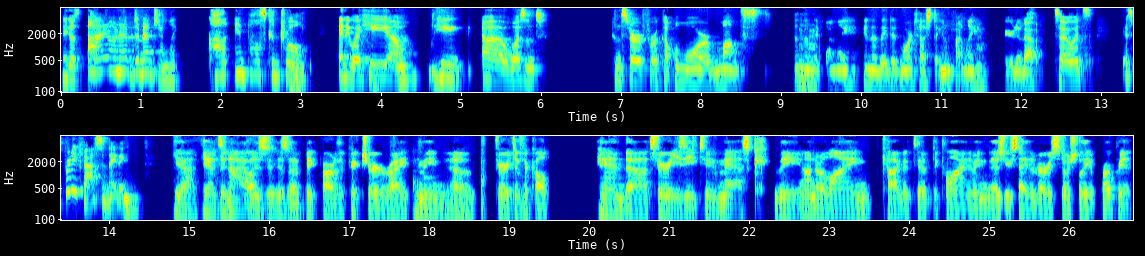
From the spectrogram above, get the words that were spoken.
And he goes, I don't have dementia. I'm like, call it impulse control. Mm. Anyway, he um he uh, wasn't conserved for a couple more months, and mm-hmm. then they finally, you know, they did more testing and finally mm. figured it out. So it's it's pretty fascinating. Yeah, yeah. Denial is is a big part of the picture, right? I mean, uh, very difficult and uh, it's very easy to mask the underlying cognitive decline. I mean, as you say, they're very socially appropriate.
